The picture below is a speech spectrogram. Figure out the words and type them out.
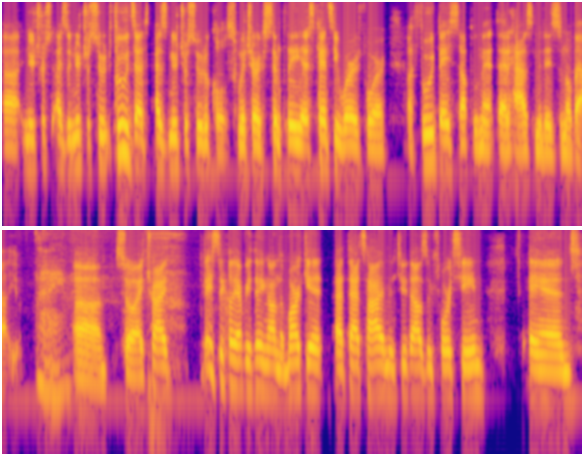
uh, nutri- as a nutraceut- foods as, as nutraceuticals, which are simply a fancy word for a food-based supplement that has medicinal value. Right. Um, so I tried basically everything on the market at that time in 2014, and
